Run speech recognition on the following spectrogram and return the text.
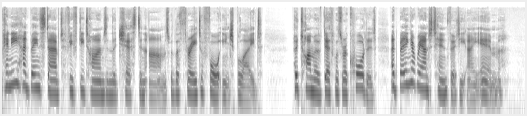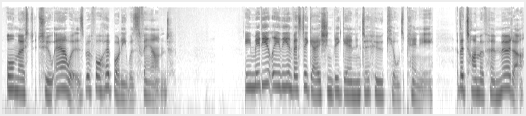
Penny had been stabbed 50 times in the chest and arms with a 3 to 4 inch blade. Her time of death was recorded at being around 10:30 a.m., almost 2 hours before her body was found. Immediately the investigation began into who killed Penny. At the time of her murder,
